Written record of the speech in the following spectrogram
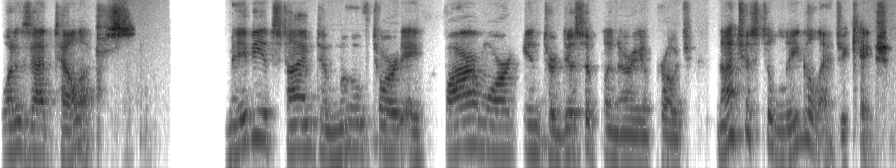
What does that tell us? maybe it's time to move toward a far more interdisciplinary approach, not just to legal education,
